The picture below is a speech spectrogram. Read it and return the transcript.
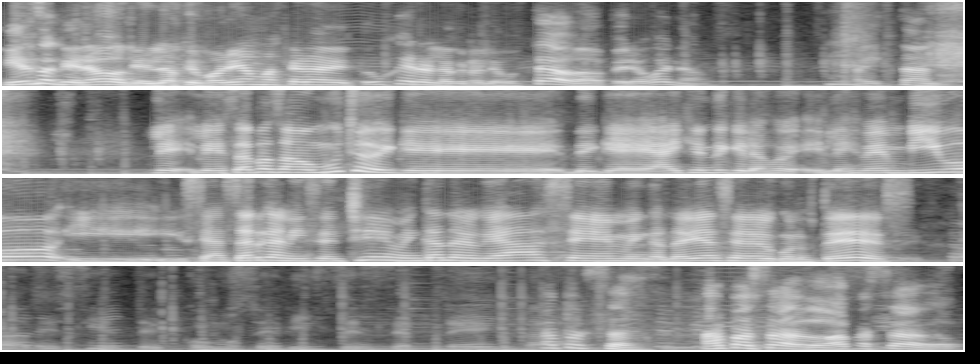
Pienso que no, que los que ponían más cara de tuje era lo que no les gustaba, pero bueno, ahí están. Le- ¿Les ha pasado mucho de que, de que hay gente que los les ve en vivo y, y se acercan y dicen, che, me encanta lo que hacen, me encantaría hacer algo con ustedes? Ha pasado, ha pasado, ha pasado.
